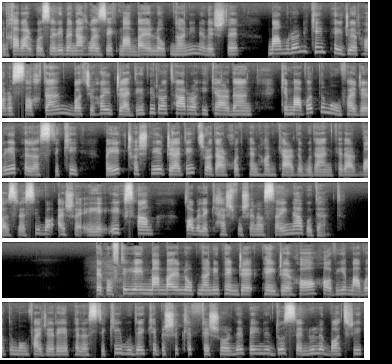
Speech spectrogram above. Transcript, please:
این خبرگزاری به نقل از یک منبع لبنانی نوشته مامورانی که این پیجرها را ساختند باتری های جدیدی را طراحی کردند که مواد منفجره پلاستیکی و یک چاشنی جدید را در خود پنهان کرده بودند که در بازرسی با اشعه ایکس هم قابل کشف و شناسایی نبودند. به گفته این منبع لبنانی پیجرها حاوی مواد منفجره پلاستیکی بوده که به شکل فشرده بین دو سلول باتری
